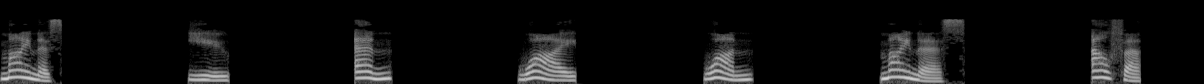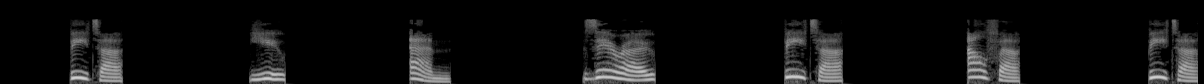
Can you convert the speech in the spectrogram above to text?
minus u n y 1 minus alpha beta u n 0 beta alpha beta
